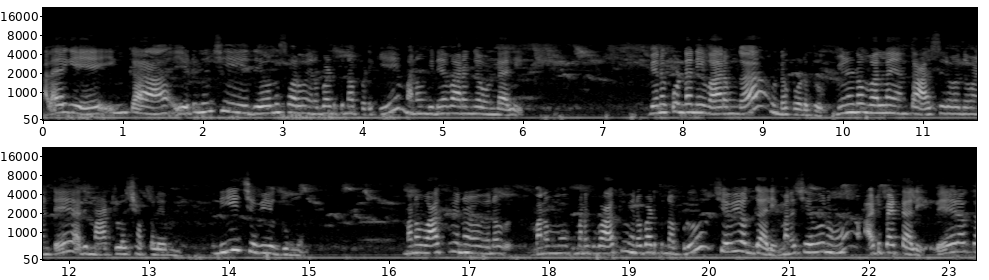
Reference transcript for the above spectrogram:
అలాగే ఇంకా ఎటు నుంచి దేవుని స్వరం వినబడుతున్నప్పటికీ మనం వినేవారంగా ఉండాలి. వినకుండానే వారంగా ఉండకూడదు. వినడం వల్ల ఎంత ఆశీర్వాదం అంటే అది మాటలో చెప్పలేము. నీ చెవి గుమ్ము మనం వాక్యం విన విన మనము మనకు వాక్యం వినబడుతున్నప్పుడు చెవి ఒగ్గాలి. మన చెవును అటు పెట్టాలి. వేరొక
